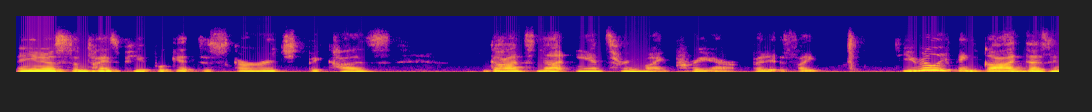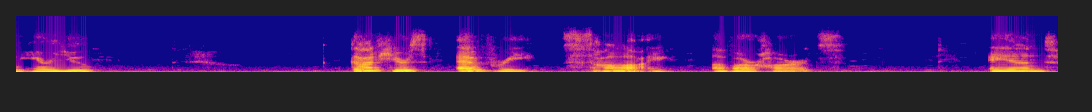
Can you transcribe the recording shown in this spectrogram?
And you know, sometimes people get discouraged because God's not answering my prayer. But it's like, do you really think God doesn't hear you? God hears every sigh of our hearts. And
